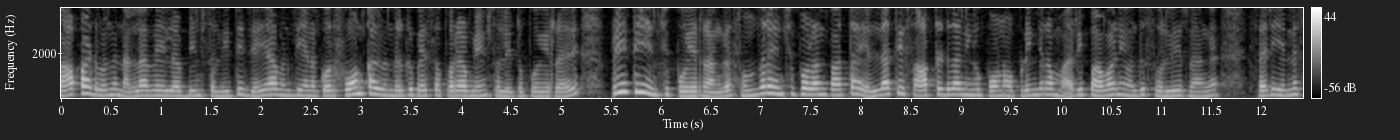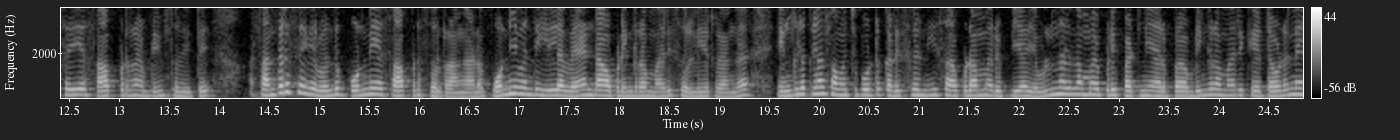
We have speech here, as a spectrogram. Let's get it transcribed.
சாப்பாடு வந்து நல்லாவே இல்லை அப்படின்னு சொல்லிட்டு ஜெயா வந்து எனக்கு ஒரு ஃபோன் கால் வந்திருக்கு பேச போகிறேன் அப்படின்னு சொல்லிட்டு போயிடுறாரு. பிரீத்தி எஞ்சி போயிடுறாங்க. சுந்தரம் எஞ்சி போகலான்னு பார்த்தா எல்லாத்தையும் சாப்பிட்டுட்டு தான் நீங்கள் போகணும் அப்படிங்கிற மாதிரி பவானி வந்து சொல்லிடுறாங்க. சரி என்ன செய்ய? சாப்பிட்றேன் அப்படின்னு சொல்லி சொல்லிட்டு சந்திரசேகர் வந்து பொன்னியை சாப்பிட சொல்கிறாங்க ஆனால் பொன்னி வந்து இல்லை வேண்டாம் அப்படிங்கிற மாதிரி சொல்லிடுறாங்க. எங்களுக்கெல்லாம் சமைச்சு போட்டு கடைசியில் நீ சாப்பிடாம இருப்பியா? எவ்வளோ நாள் தான் எப்படி பட்னியாக இருப்ப? அப்படிங்கிற மாதிரி கேட்ட உடனே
